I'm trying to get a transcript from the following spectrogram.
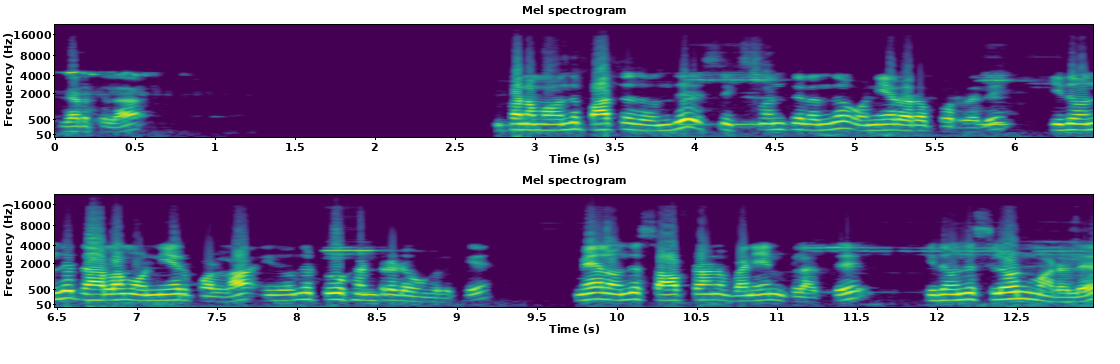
இந்த இடத்துல. இப்போ நம்ம வந்து பார்த்தது வந்து சிக்ஸ் மந்த்லேருந்து ஒன் இயர் வரை போடுறது. இது வந்து தாராளமாக ஒன் இயர் போடலாம். இது வந்து டூ ஹண்ட்ரட் உங்களுக்கு. மேலே வந்து சாஃப்டான பனியன் கிளாத்து இது வந்து ஸ்லோன் மாடலு.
